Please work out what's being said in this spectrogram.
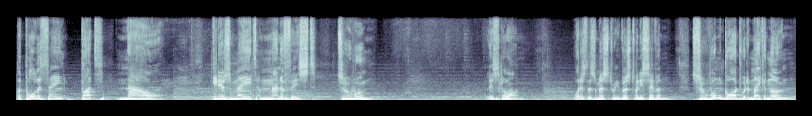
But Paul is saying, but now it is made manifest to whom? Let's go on. What is this mystery? Verse 27 To whom God would make known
